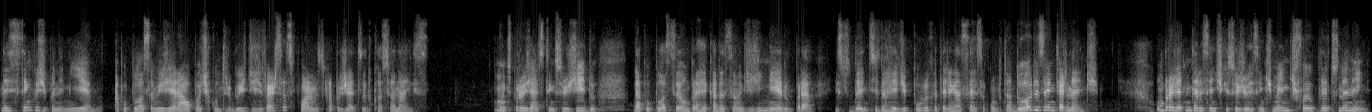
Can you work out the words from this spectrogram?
Nesses tempos de pandemia, a população em geral pode contribuir de diversas formas para projetos educacionais. Muitos projetos têm surgido da população para arrecadação de dinheiro para estudantes da rede pública terem acesso a computadores e à internet. Um projeto interessante que surgiu recentemente foi o Pretos no Enem.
